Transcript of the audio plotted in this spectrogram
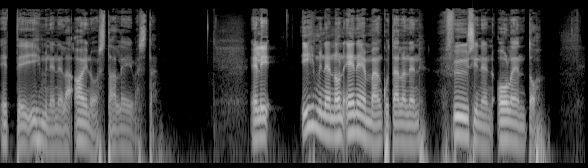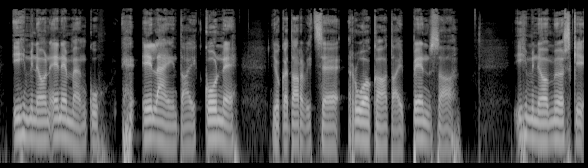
ettei ihminen elä ainoastaan leivästä. Eli ihminen on enemmän kuin tällainen fyysinen olento. Ihminen on enemmän kuin eläin tai kone, joka tarvitsee ruokaa tai pensaa. Ihminen on myöskin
